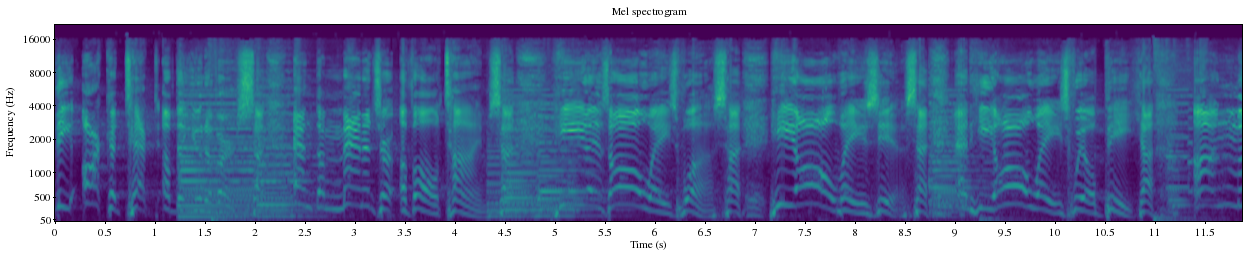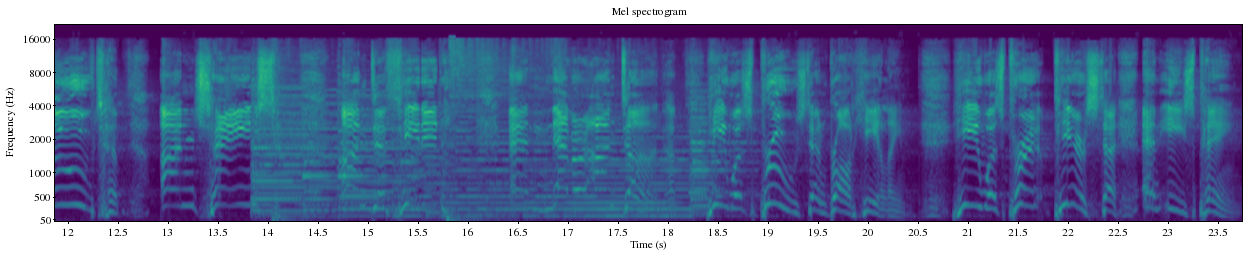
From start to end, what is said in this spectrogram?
the architect of the universe and the manager of all times. He is always was. He always is. And he always will be unmoved, unchanged, undefeated never undone. He was bruised and brought healing. He was per- pierced and eased pain.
